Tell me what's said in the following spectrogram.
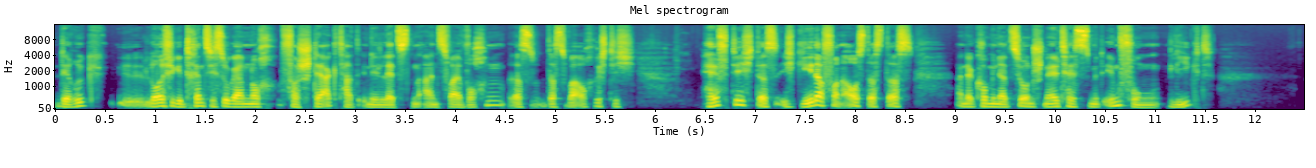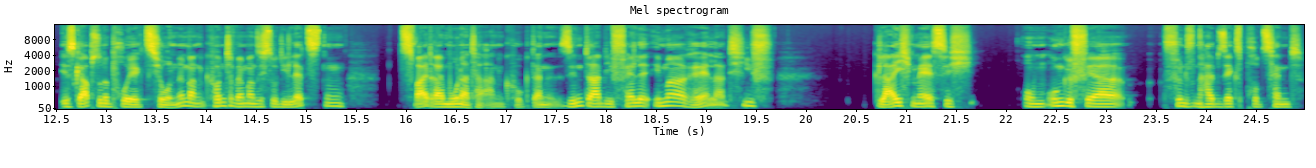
der rückläufige Trend sich sogar noch verstärkt hat in den letzten ein, zwei Wochen. Das, das war auch richtig heftig. Dass ich gehe davon aus, dass das an der Kombination Schnelltests mit Impfungen liegt. Es gab so eine Projektion. Ne? Man konnte, wenn man sich so die letzten zwei, drei Monate anguckt, dann sind da die Fälle immer relativ gleichmäßig um ungefähr fünfeinhalb, sechs Prozent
